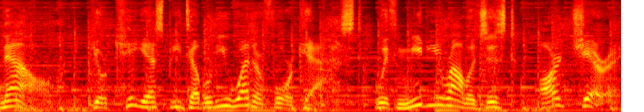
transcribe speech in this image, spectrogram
Now, your KSBW weather forecast with meteorologist Art Jarrett.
